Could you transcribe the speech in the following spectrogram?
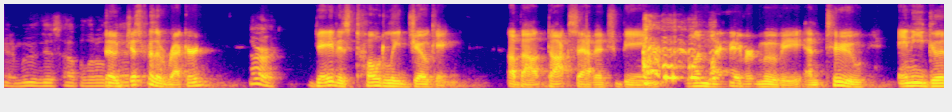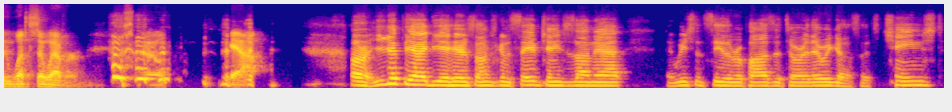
Gonna move this up a little so bit. just for the record, sure. Dave is totally joking about Doc Savage being one my favorite movie and two any good whatsoever. So yeah. All right, you get the idea here. So I'm just going to save changes on that, and we should see the repository. There we go. So it's changed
